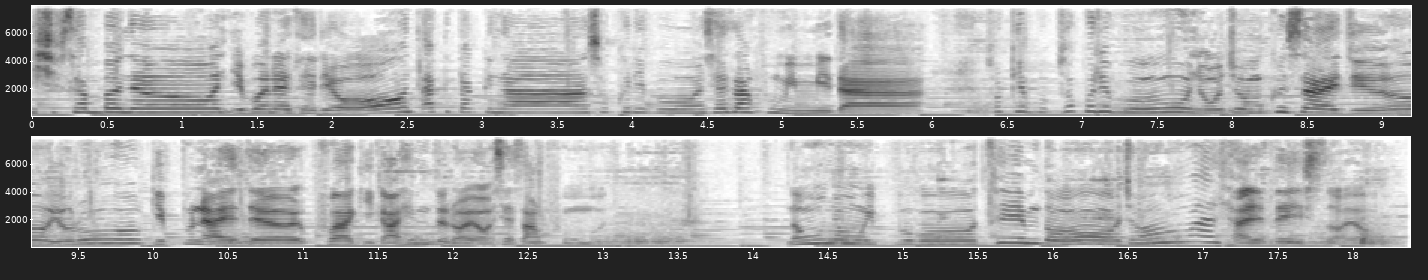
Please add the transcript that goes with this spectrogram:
23번은 이번에 데려온 따끈따끈한 소크리분 새 상품입니다. 소크리분, 요즘 큰 사이즈 요렇게 이쁜 아이들 구하기가 힘들어요. 새 상품은. 너무너무 이쁘고 트임도 정말 잘 돼 있어요.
